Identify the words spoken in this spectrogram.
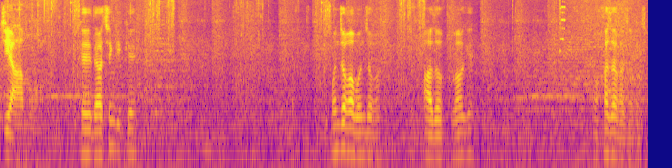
뒤에 암호. 오케이, 내가 챙길게. 먼저 가, 먼저 가. 아, 너 그거 하게? 어, 가자, 가자, 가자.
